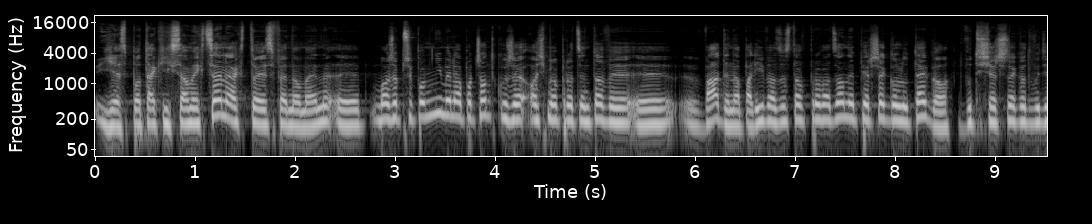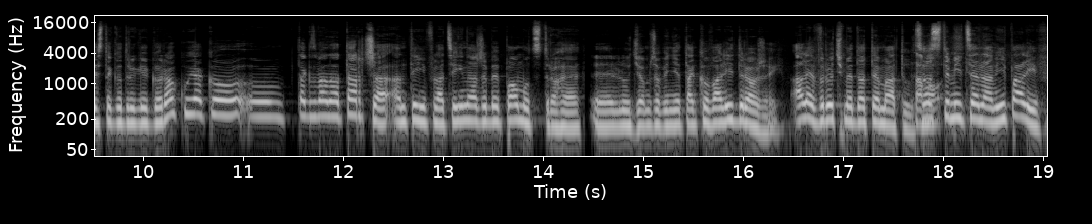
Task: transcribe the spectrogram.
Jest po takich samych cenach, to jest fenomen. Y, może przypomnijmy na początku, że 8% y, VAT na paliwa został wprowadzony 1 lutego 2022 roku jako y, tak zwana tarcza antyinflacyjna, żeby pomóc pomóc trochę y, ludziom, żeby nie tankowali drożej. Ale wróćmy do tematu. Co z tymi cenami paliw?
